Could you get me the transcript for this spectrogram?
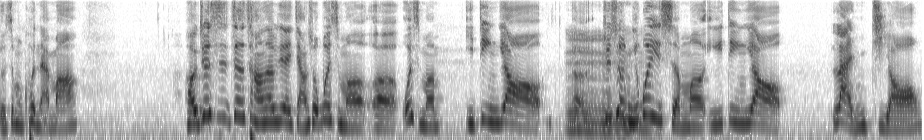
有这么困难吗？好，就是这个常常在讲说，为什么呃，为什么一定要呃，嗯就是你为什么一定要滥交？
